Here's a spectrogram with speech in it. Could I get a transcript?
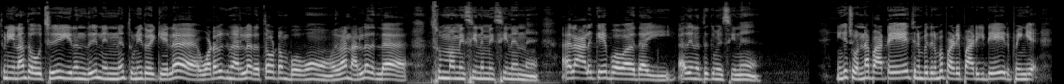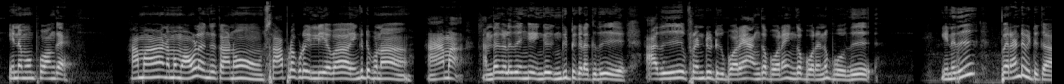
துணியெல்லாம் துவைச்சி இருந்து நின்று துணி துவைக்கையில் உடலுக்கு நல்ல ரத்த ஓட்டம் போகும். அதெல்லாம் நல்லதில்ல. சும்மா மிஷினு மிஷினுன்னு. அதில் அழுக்கே போவாதாயி அது என்னத்துக்கு மிஷினு? நீங்கள் சொன்ன பாட்டே திரும்ப திரும்ப படி பாடிக்கிட்டே இருப்பீங்க. என்னமோ போங்க. ஆமாம் நம்ம மவுளை எங்கே காணும்? சாப்பிட கூட இல்லையாவா? எங்கிட்டு போனா? ஆமாம் அந்த கழுது எங்கே எங்கே இங்கிட்டு கிடக்குது. அது ஃப்ரெண்ட் வீட்டுக்கு போகிறேன் அங்கே போகிறேன் இங்கே போகிறேன்னு போகுது. என்னது? பிறண்டு வீட்டுக்கா?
